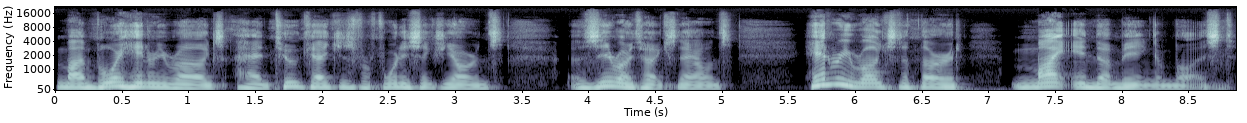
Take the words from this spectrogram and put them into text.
My boy Henry Ruggs had two catches for 46 yards, zero touchdowns. Henry Ruggs III might end up being a bust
